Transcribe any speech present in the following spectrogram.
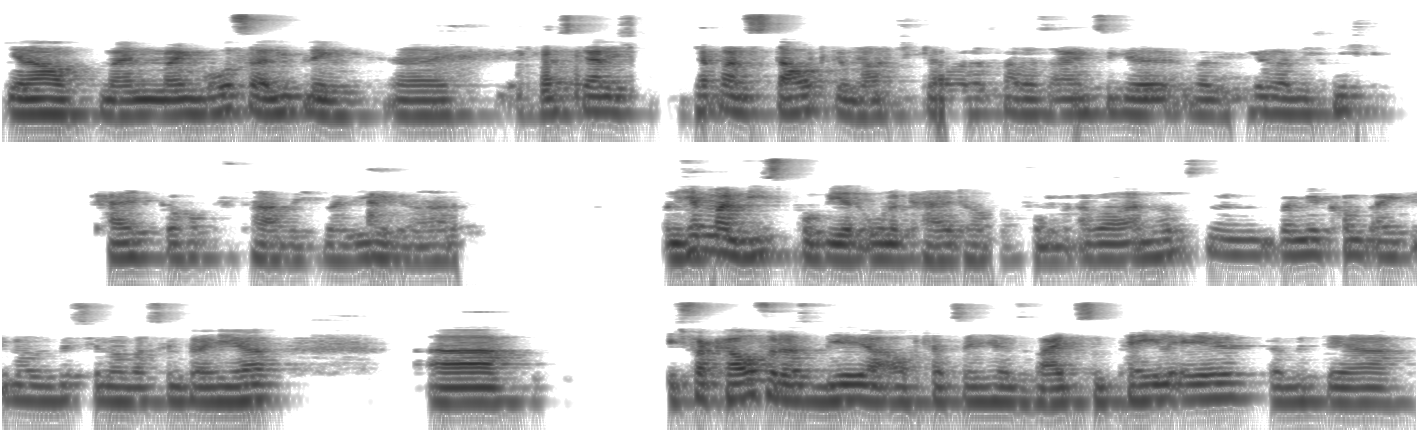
Genau, mein, mein großer Liebling. Äh, ich weiß gar nicht, ich habe mal einen Stout gemacht. Ich glaube, das war das einzige, was ich, was ich nicht kalt gehopft habe. Ich überlege gerade. Und ich habe mal ein Wies probiert ohne Kalthopfung. Aber ansonsten, bei mir kommt eigentlich immer so ein bisschen noch was hinterher. Äh, ich verkaufe das Bier ja auch tatsächlich als Weizen Pale Ale, damit der,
